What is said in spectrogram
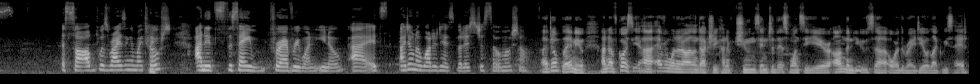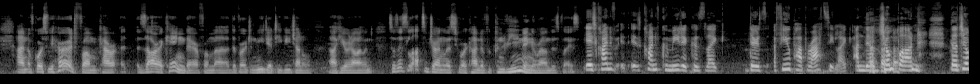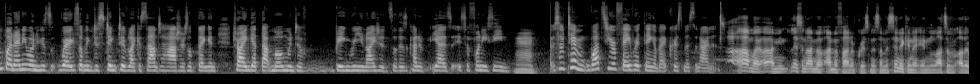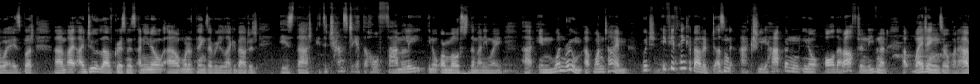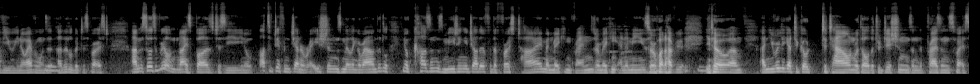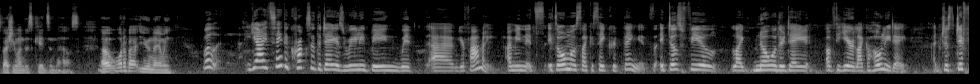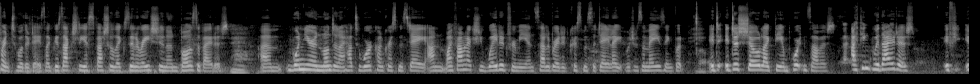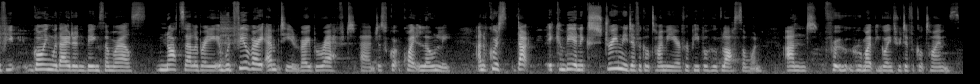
a sob was rising in my throat, and it's the same for everyone. You know, uh, it's I don't know what it is, but it's just so emotional. I don't blame you. And of course, uh, everyone in Ireland actually kind of tunes into this once a year on the news uh, or the radio, like we said. And of course, we heard from Car- Zara King there from uh, the Virgin Media TV channel uh, here in Ireland. So there's lots of journalists who are kind of convening around this place. It's kind of it's kind of comedic because like there's a few paparazzi like and they'll jump on they'll jump on anyone who's wearing something distinctive like a santa hat or something and try and get that moment of being reunited so there's kind of yeah it's, it's a funny scene Mm. So tim what's your favorite thing about christmas in ireland Um, I, I mean, listen, I'm a, I'm a fan of Christmas. I'm a cynic in, in lots of other ways, but um, I, I do love Christmas. And, you know, uh, one of the things I really like about it is that it's a chance to get the whole family, you know, or most of them anyway, uh, in one room at one time, which, if you think about it, doesn't actually happen, you know, all that often, even at, at weddings or what have you, you know, everyone's a, a little bit dispersed. Um, so it's a real nice buzz to see, you know, lots of different generations milling around, little, you know, cousins meeting each other for the first time and making friends or making enemies or what have you, you know, um, and you really get to go to town with all the traditions and the presents, especially when there's kids in the house. Uh, what about you, Naomi? well yeah i'd say the crux of the day is really being with uh, your family i mean it's it's almost like a sacred thing it's it does feel like no other day of the year like a holy day just different to other days. Like there's actually a special exhilaration and buzz about it. Um, one year in London, I had to work on Christmas Day, and my family actually waited for me and celebrated Christmas a day late, which was amazing. But it it does show like the importance of it. I think without it, if if you going without it and being somewhere else, not celebrating, it would feel very empty and very bereft and just qu- quite lonely. And of course, that it can be an extremely difficult time of year for people who've lost someone and for who who might be going through difficult times.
